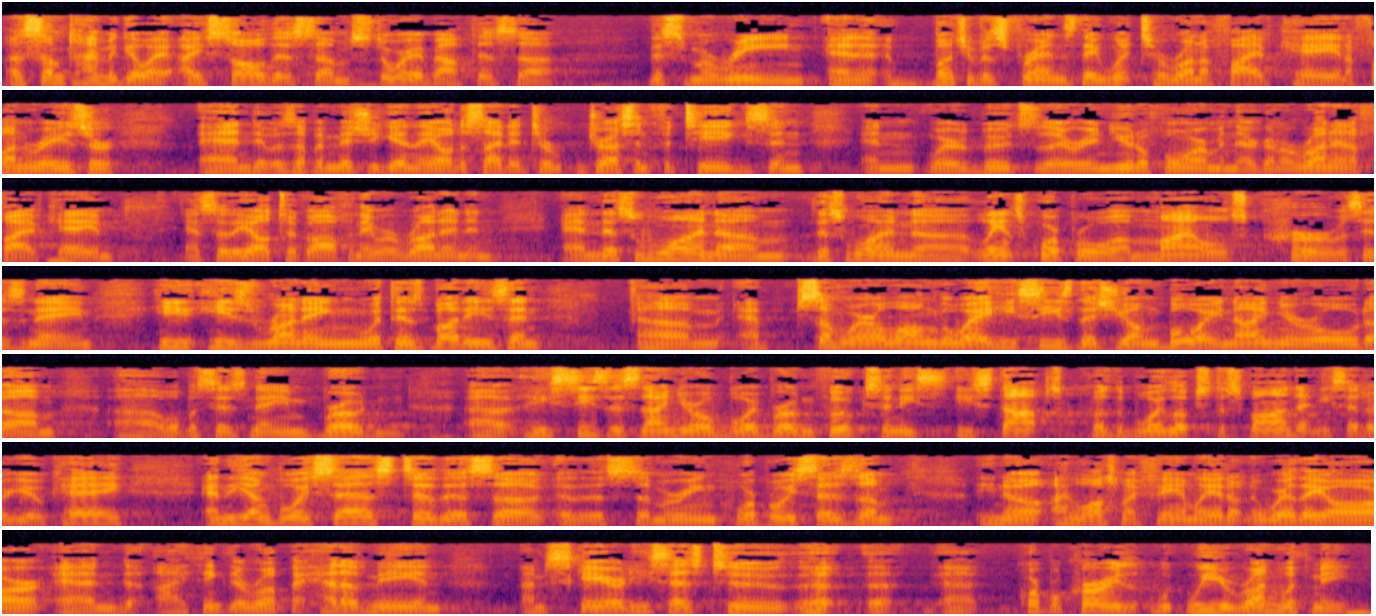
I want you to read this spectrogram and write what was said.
Uh, some time ago, I, I saw this um, story about this uh, this Marine and a bunch of his friends, they went to run a 5K and a fundraiser and it was up in Michigan. They all decided to dress in fatigues and, and wear boots. So they were in uniform and they're going to run in a 5K. And, and so they all took off and they were running. And, and this one, um, this one, uh, Lance Corporal, uh, Miles Kerr was his name. He, he's running with his buddies and, um, somewhere along the way, he sees this young boy, nine-year-old, um, uh, what was his name, Broden. Uh, he sees this nine-year-old boy, Broden Fuchs, and he, he stops because the boy looks despondent. And he said, "Are you okay?" And the young boy says to this uh, this uh, Marine corporal, he says, um, "You know, I lost my family. I don't know where they are, and I think they're up ahead of me, and I'm scared." He says to uh, uh, Corporal Curry, "Will you run with me?"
